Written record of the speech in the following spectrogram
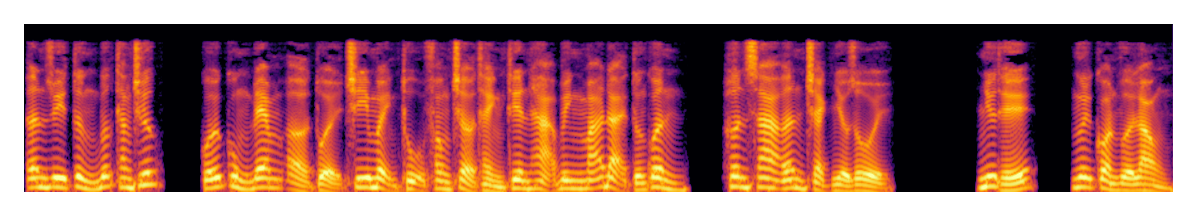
ân duy từng bước thăng trước, cuối cùng đem ở tuổi chi mệnh thụ phong trở thành thiên hạ binh mã đại tướng quân, hơn xa ân trạch nhiều rồi. Như thế, ngươi còn vừa lòng.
